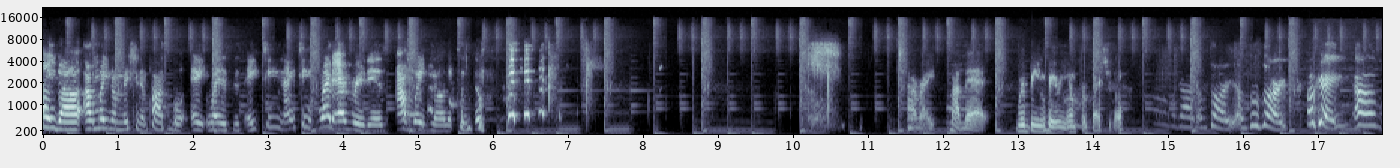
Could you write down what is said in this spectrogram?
Hey dog, I'm waiting on Mission Impossible 8. What is this? 18, 19? Whatever it is, I'm waiting on it because the All right, my bad. We're being very unprofessional. Oh my god, I'm sorry. I'm so sorry. Okay, um,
